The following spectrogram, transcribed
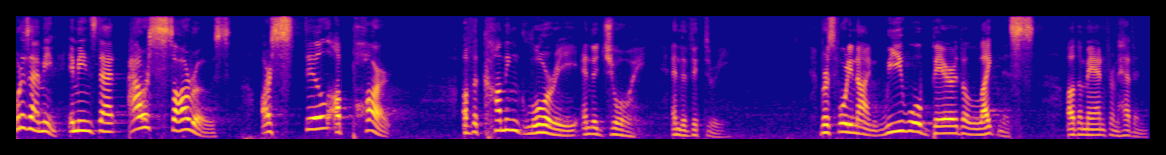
What does that mean? It means that our sorrows are still a part of the coming glory and the joy and the victory. Verse 49 We will bear the likeness of the man from heaven.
